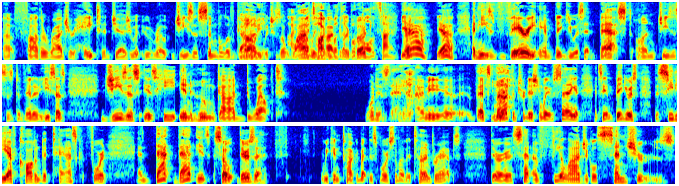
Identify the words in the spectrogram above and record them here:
uh, Father Roger Haight, a Jesuit who wrote Jesus, Symbol of God, Oh, which is a wildly talk about popular that book all the time. Yeah, yeah. And he's very ambiguous at best on Jesus' divinity. He says, Jesus is he in whom God dwelt. What is that? Yeah. I mean, uh, that's not Yeah. the traditional way of saying it. It's ambiguous. The CDF called him to task for it, and that that is so. There's a. We can talk about this more some other time, perhaps. There are a set of theological censures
